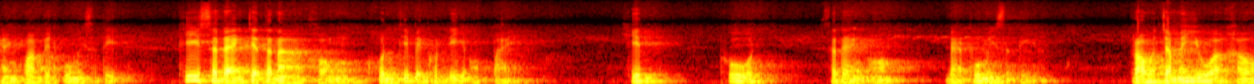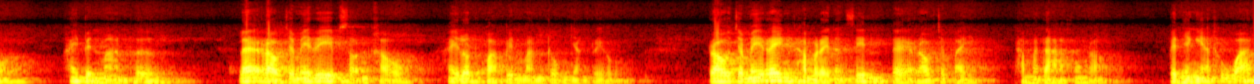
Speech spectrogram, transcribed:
แห่งความเป็นผู้มีสติ ที่แสดงเจตนาของคนที่เป็นคนดีออกไป คิดพูดแสดงออกแบบผู้มีสติ เราจะไม่ยั่วเขาให้เป็นมารเพิ่ม และเราจะไม่รีบสอนเขาให้ลดความเป็นมารลงอย่างเร็ว เราจะไม่เร่งทำอะไรทั้งสิ้น แต่เราจะไปธรรมดาของเรา เป็นอย่างเงี้ยทุกวัน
